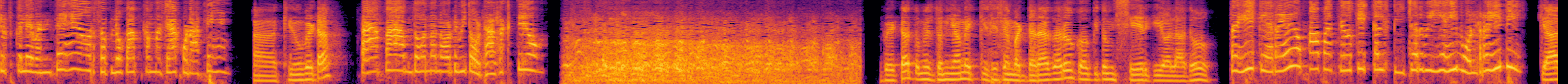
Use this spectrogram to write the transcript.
चुटकुले बनते हैं और सब लोग आपका मज़ाक उड़ाते हैं आ, क्यों बेटा? पापा आप दोनों नोट भी तो उठा सकते हो। बेटा तुम इस दुनिया में किसी से मत डरा करो क्योंकि तुम शेर की औलाद हो। सही कह रहे हो पापा क्योंकि कल टीचर भी यही बोल रही थी। क्या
